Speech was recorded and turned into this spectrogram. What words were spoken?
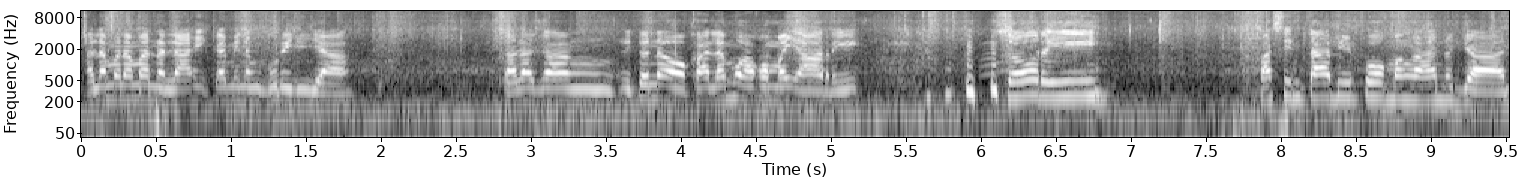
alam mo naman, nalahi kami ng gorilla. Talagang, ito na oh, kala mo ako may-ari. Sorry. Pasintabi po mga ano dyan,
